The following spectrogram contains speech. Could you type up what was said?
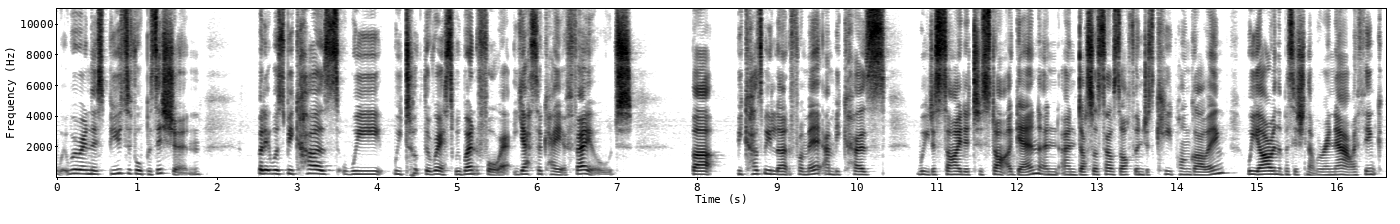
we are in this beautiful position but it was because we we took the risk. We went for it. Yes okay it failed. But because we learned from it and because we decided to start again and and dust ourselves off and just keep on going we are in the position that we're in now. I think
